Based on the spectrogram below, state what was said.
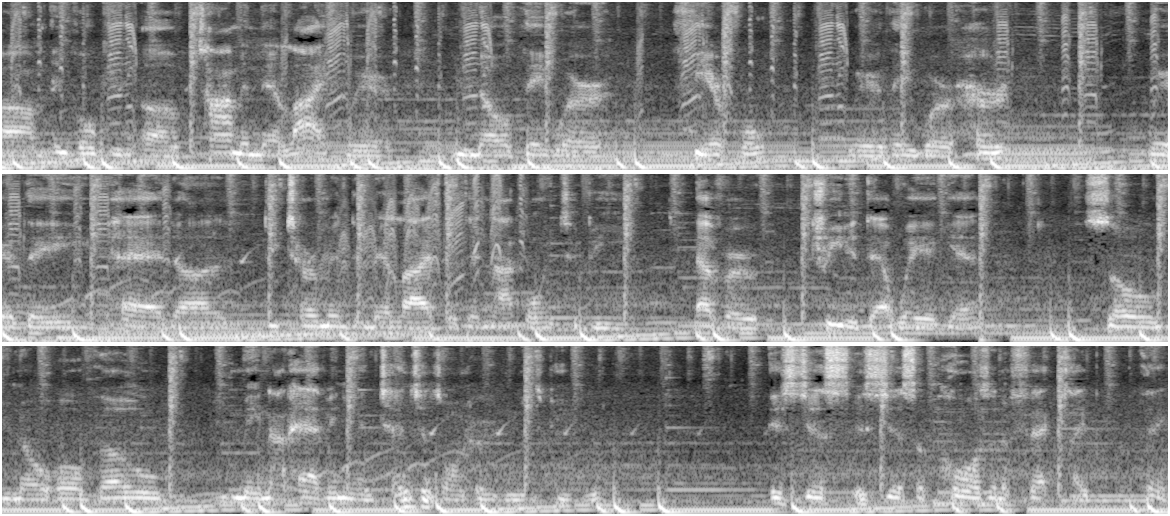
um, invoking a time in their life where you know they were fearful, where they were hurt, where they had uh, determined in their life that they're not going to be ever treated that way again. So, you know, although you may not have any intentions on hurting these people. It's just it's just a cause and effect type of thing.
